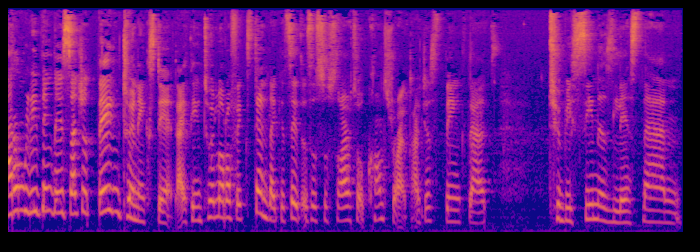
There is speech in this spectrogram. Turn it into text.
I don't really think there's such a thing to an extent. I think to a lot of extent, like I said, it's a societal construct. I just think that to be seen as less than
